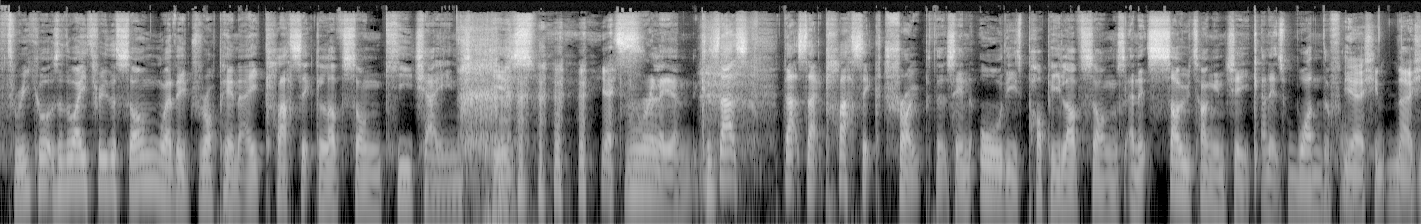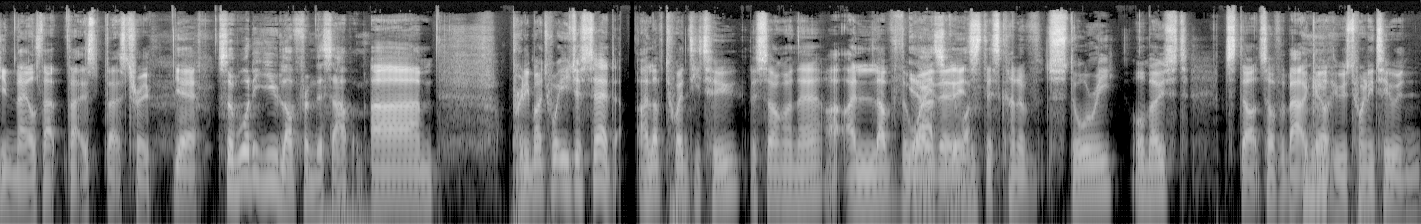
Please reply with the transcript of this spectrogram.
three quarters of the way through the song where they drop in a classic love song key change is yes. brilliant because that's that's that classic trope that's in all these poppy love songs and it's so tongue in cheek and it's wonderful. Yeah, she no, she nails that. That is that's true. Yeah. So what do you love from this album? Um pretty much what you just said. I love 22, the song on there. I, I love the yeah, way that it's one. this kind of story almost starts off about a girl mm-hmm. who was 22 and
